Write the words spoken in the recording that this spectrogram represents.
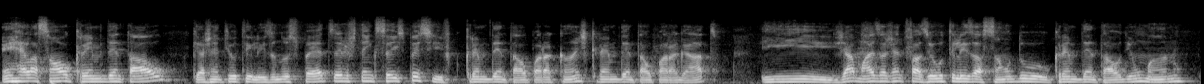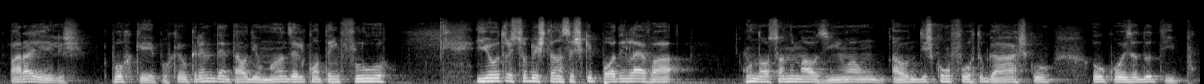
Em relação ao creme dental que a gente utiliza nos pets, eles têm que ser específicos. Creme dental para cães, creme dental para gato. E jamais a gente fazer a utilização do creme dental de humano para eles. Por quê? Porque o creme dental de humanos ele contém flúor e outras substâncias que podem levar o nosso animalzinho a um, a um desconforto gástrico ou coisa do tipo.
